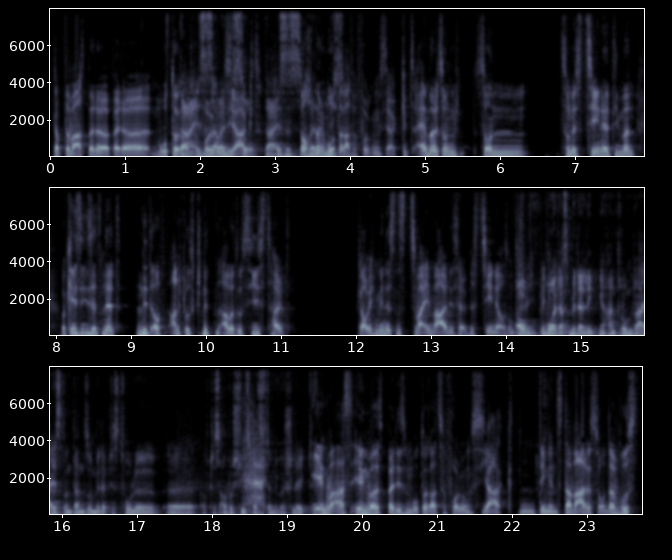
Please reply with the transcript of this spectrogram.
Ich glaube, da war es bei der, bei der Motorradverfolgungsjagd. Da ist es aber nicht so. Da ist es Doch, bei der Motorradverfolgungsjagd so. gibt es einmal so ein, so ein so eine Szene, die man, okay, sie ist jetzt nicht, nicht auf Anschluss geschnitten, aber du siehst halt, glaube ich, mindestens zweimal dieselbe Szene aus unterschiedlichen Blicken. Wo er das mit der linken Hand rumreißt und dann so mit der Pistole äh, auf das Auto schießt, was sich dann überschlägt. Irgendwas, irgendwas bei diesem Motorradverfolgungsjagden-Dingens, da war das so. Und da wusste,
